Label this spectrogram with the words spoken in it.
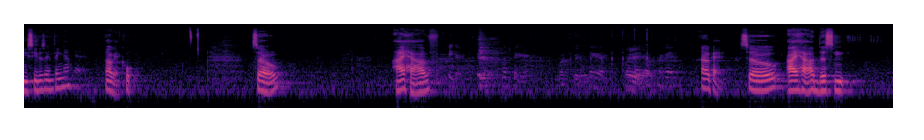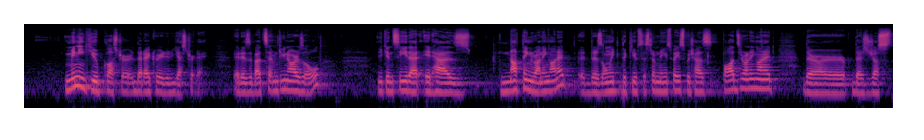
Can you see the same thing now? Yeah. Okay, cool. So I have. Bigger. Much bigger. Much bigger. bigger. Okay, so I have this Minikube cluster that I created yesterday. It is about 17 hours old. You can see that it has nothing running on it. There's only the kube-system namespace, which has pods running on it. There are, there's just,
